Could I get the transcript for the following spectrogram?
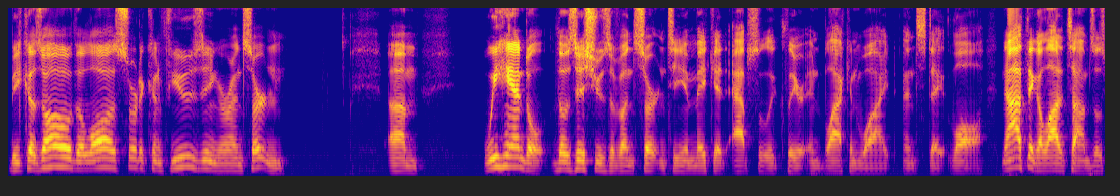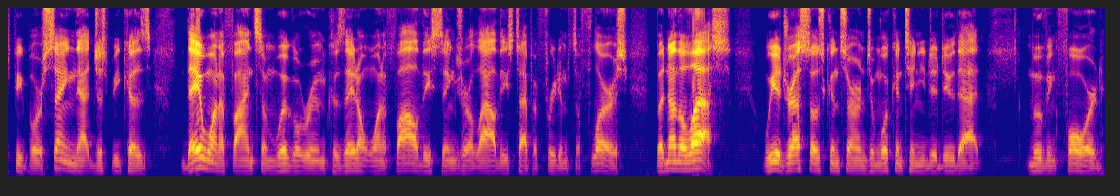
because, oh, the law is sort of confusing or uncertain. Um, we handle those issues of uncertainty and make it absolutely clear in black and white and state law. Now, I think a lot of times those people are saying that just because they want to find some wiggle room because they don't want to follow these things or allow these type of freedoms to flourish. But nonetheless, we address those concerns and we'll continue to do that moving forward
